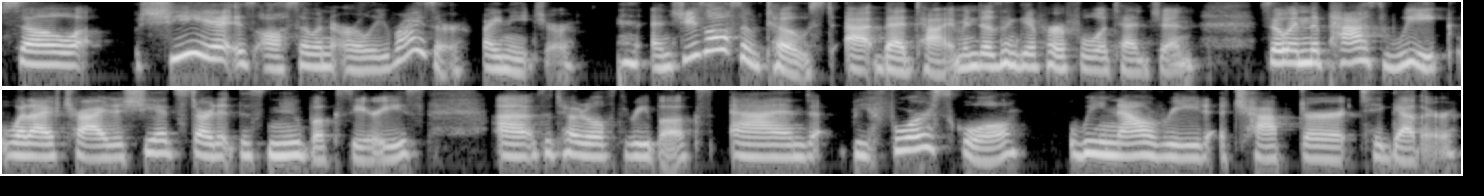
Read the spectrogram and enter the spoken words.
So she is also an early riser by nature. And she's also toast at bedtime and doesn't give her full attention. So, in the past week, what I've tried is she had started this new book series. Uh, it's a total of three books. And before school, we now read a chapter together.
